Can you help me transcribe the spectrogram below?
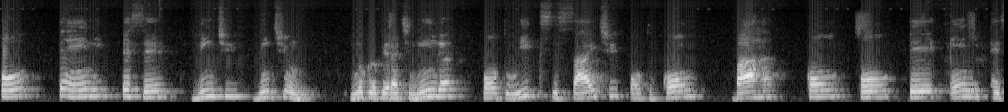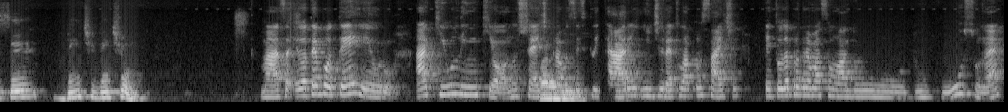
o TNPC 2021. núcleopiratininga.wixsite.com barra com o TNPC 2021. Massa. Eu até botei, Euro, aqui o link ó, no chat para vocês clicarem e ir direto lá para o site. Tem toda a programação lá do, do curso, né?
